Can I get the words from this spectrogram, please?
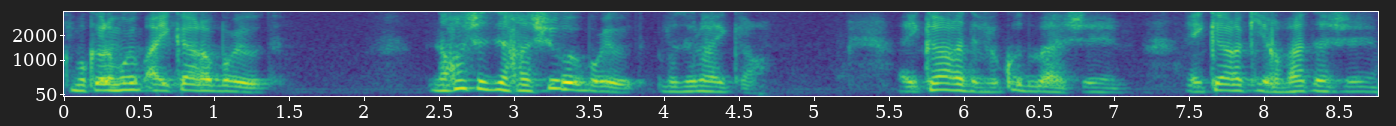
כמו כאלה אומרים, העיקר הבריאות. נכון שזה חשוב הבריאות, אבל זה לא העיקר. העיקר הדבקות בהשם, העיקר הקרבת השם,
